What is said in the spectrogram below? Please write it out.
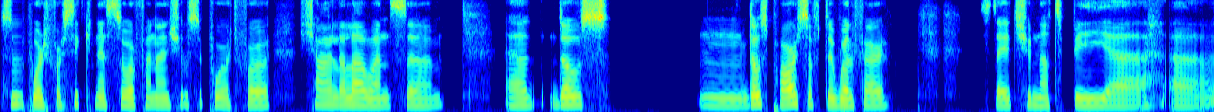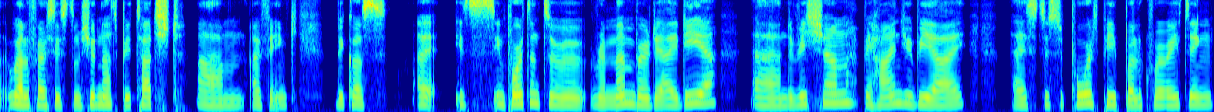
support for sickness or financial support for child allowance. Um, uh, those um, those parts of the welfare state should not be uh, uh, welfare system should not be touched. Um, I think because uh, it's important to remember the idea and the vision behind UBI is to support people creating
